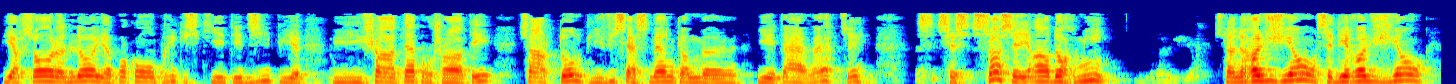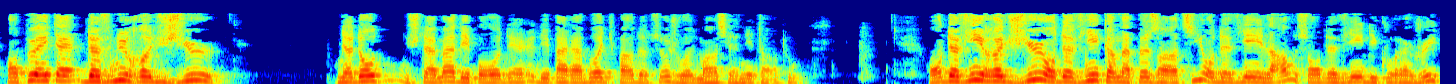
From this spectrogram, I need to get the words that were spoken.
puis il ressort de là, il a pas compris ce qui était dit, puis euh, il chantait pour chanter, s'en retourne, puis il vit sa semaine comme euh, il était avant, tu sais. ça, c'est endormi. C'est une religion, c'est des religions. On peut être devenu religieux. Il y en a d'autres, justement, des paraboles qui parlent de ça, je vais le mentionner tantôt. On devient religieux, on devient comme appesanti, on devient las, on devient découragé,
